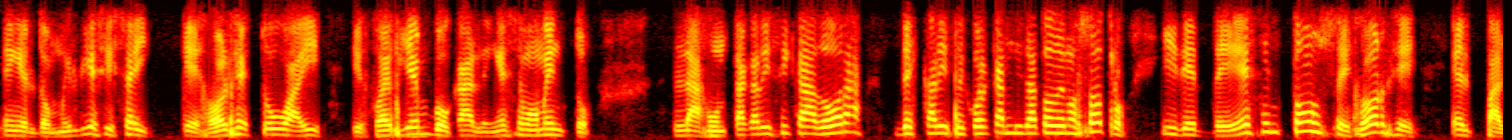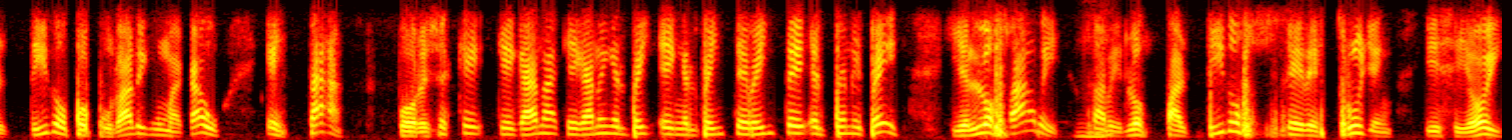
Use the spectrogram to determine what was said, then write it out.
en el 2016, que Jorge estuvo ahí y fue bien vocal en ese momento, la Junta Calificadora descalificó el candidato de nosotros. Y desde ese entonces, Jorge, el Partido Popular en Humacao está por eso es que, que gana que gana en el en el 2020 el PNP y él lo sabe, sabe, los partidos se destruyen. Y si hoy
